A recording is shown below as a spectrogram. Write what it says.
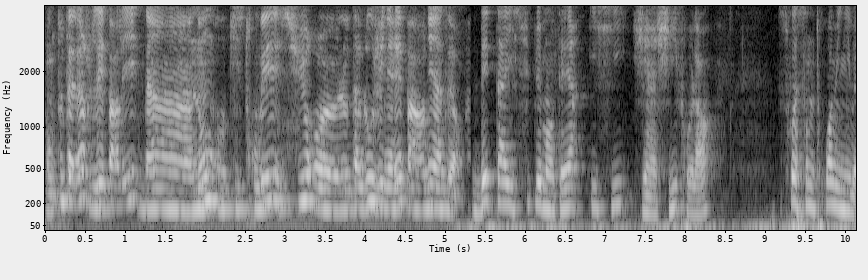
Donc tout à l'heure, je vous ai parlé d'un nombre qui se trouvait sur le tableau généré par ordinateur. Détail supplémentaire, ici j'ai un chiffre là, 63 mm.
